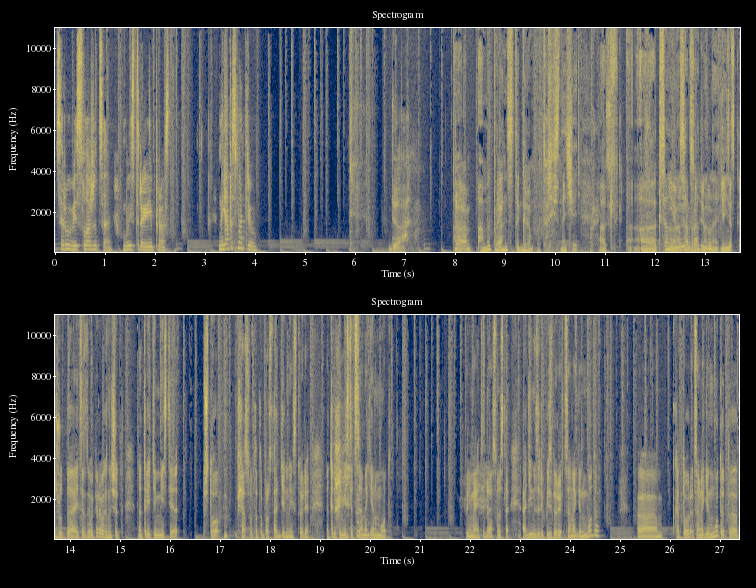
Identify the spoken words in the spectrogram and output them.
с Ruby сложится быстро и просто. Но я посмотрю. Да. А, а мы про Инстаграм пытались начать. А, а Оксана Не, у нас обратно... Деле, на... Я тебе скажу, да. Это, во-первых, значит, на третьем месте что сейчас вот это просто отдельная история. На третьем месте Cyanogen мод. Понимаете, да? В смысле, один из репозиториев Cyanogen мода, э, который... Cyanogen мод это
